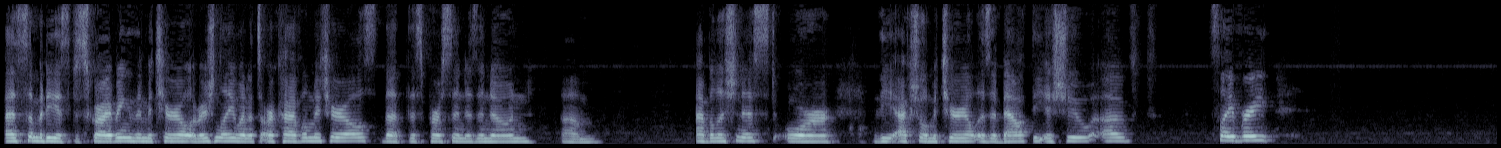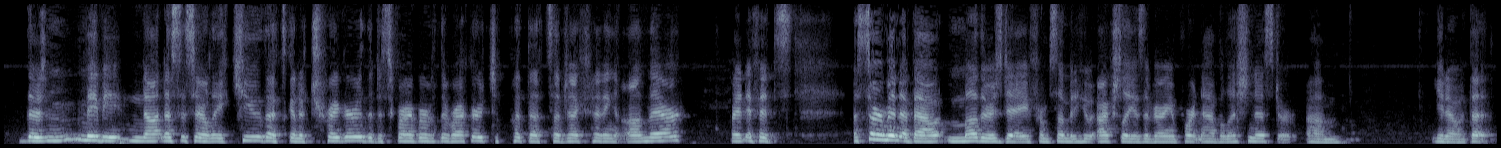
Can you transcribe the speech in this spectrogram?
as somebody is describing the material originally when it's archival materials that this person is a known um, abolitionist or the actual material is about the issue of slavery, there's maybe not necessarily a cue that's going to trigger the describer of the record to put that subject heading on there, right? If it's a sermon about Mother's Day from somebody who actually is a very important abolitionist or, um, you know, that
